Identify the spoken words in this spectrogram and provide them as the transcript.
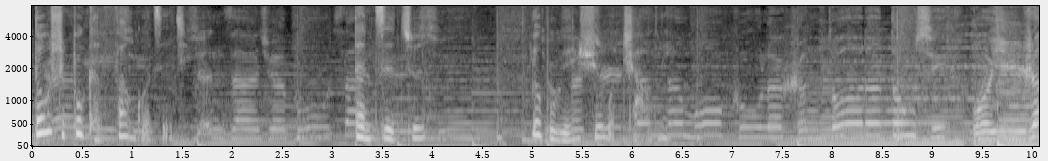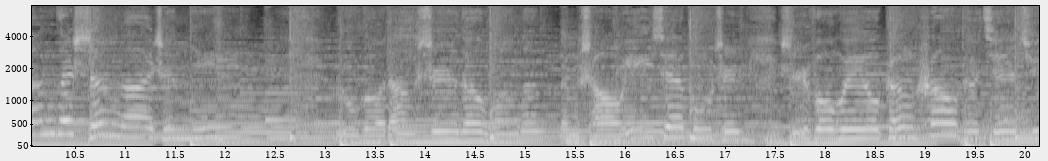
都是不肯放过自己，但自尊又不允许我找你。很多的东西，我依然在深爱着你。如果当时的我们能少一些固执，是否会有更好的结局？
